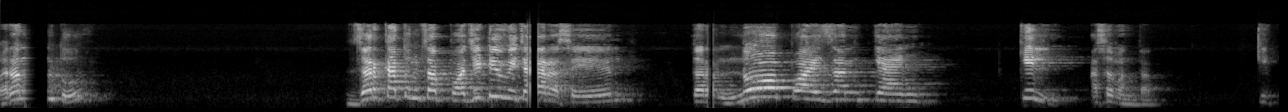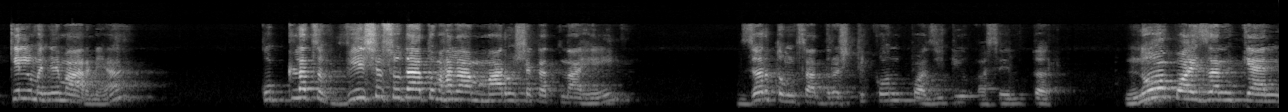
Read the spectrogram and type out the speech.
परंतु जर का तुमचा पॉझिटिव्ह विचार असेल तर नो पॉयझन कॅन किल असं म्हणतात. की किल म्हणजे मारणे हा? कुठलंच विष सुद्धा तुम्हाला मारू शकत नाही. जर तुमचा दृष्टिकोन पॉझिटिव्ह असेल तर. No poison can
